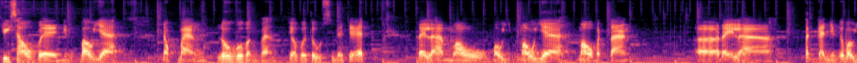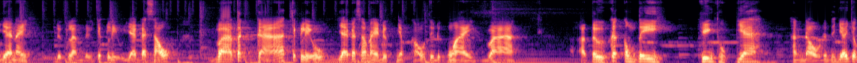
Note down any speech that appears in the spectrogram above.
chuyên sâu về những bao da độc bản logo bằng vàng cho Virtu Signature S. Đây là mẫu mẫu mẫu da màu bạch tạng. À, đây là tất cả những cái bao da này được làm từ chất liệu da cá sấu. Và tất cả chất liệu da cá sấu này được nhập khẩu từ nước ngoài và à, từ các công ty chuyên thuộc da hàng đầu trên thế giới cho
